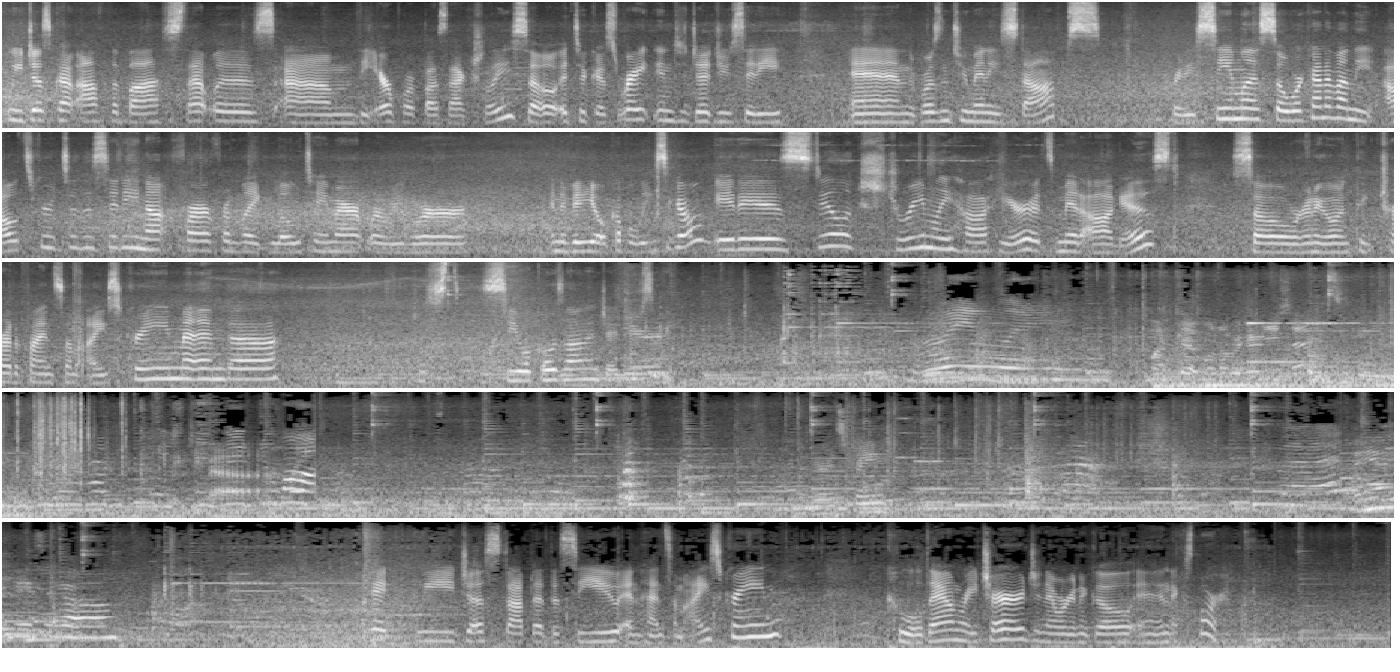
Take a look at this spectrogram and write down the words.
We just got off the bus. That was um, the airport bus actually, so it took us right into Jeju City and there wasn't too many stops. Pretty seamless, so we're kind of on the outskirts of the city, not far from like Lotte Mart where we were in a video a couple weeks ago. It is still extremely hot here. It's mid-August, so we're gonna go and think, try to find some ice cream and uh, just see what goes on in Jeju City. Want that one over here, you said? Ice cream. Okay, we just stopped at the CU and had some ice cream, cool down, recharge, and now we're gonna go and explore.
